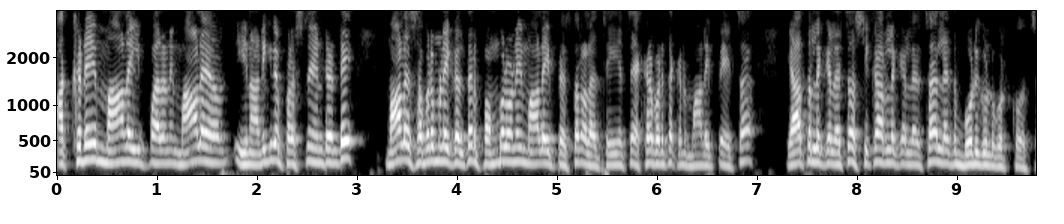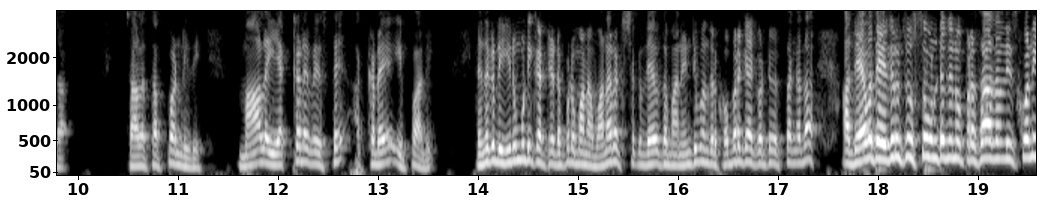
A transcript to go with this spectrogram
అక్కడే మాల ఇప్పాలని మాల ఈయన అడిగిన ప్రశ్న ఏంటంటే మాల శబరిమలకి వెళ్తారు పంబలోనే మాల ఇప్పేస్తారు అలా చేయొచ్చా? ఎక్కడ పడితే అక్కడ మాల ఇప్పేయచ్చా? యాత్రలకు వెళ్ళొచ్చా? షికార్లకు వెళ్ళొచ్చా? లేకపోతే బోడిగుండు కొట్టుకోవచ్చా? చాలా తప్పండి ఇది. మాల ఎక్కడ వేస్తే అక్కడే ఇప్పాలి. ఎందుకంటే ఇరుముడి కట్టేటప్పుడు మన వనరక్షక దేవత మన ఇంటి ముందర కొబ్బరికాయ కొట్టి వస్తాం కదా ఆ దేవత ఎదురు చూస్తూ ఉంటుంది నువ్వు ప్రసాదం తీసుకొని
